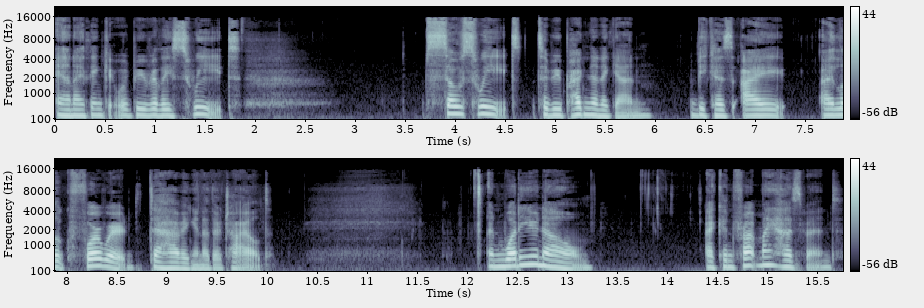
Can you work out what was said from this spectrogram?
And I think it would be really sweet, so sweet to be pregnant again because I, I look forward to having another child. And what do you know? I confront my husband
